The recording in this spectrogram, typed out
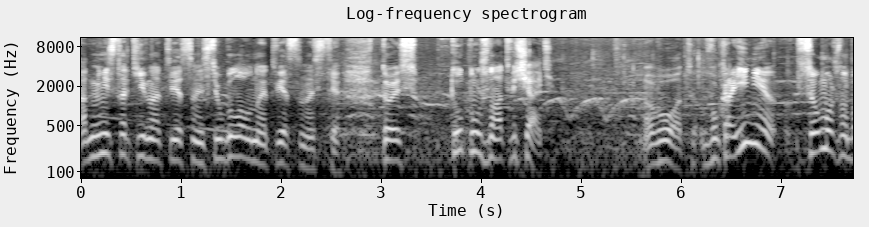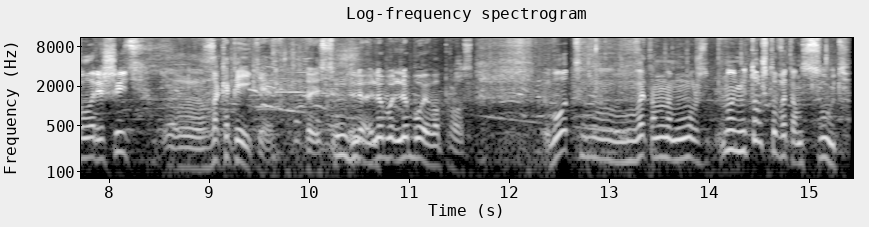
административной ответственности, уголовной ответственности. То есть тут нужно отвечать. Вот. В Украине все можно было решить э, за копейки. То есть любо- любой вопрос. Вот в этом, может, ну не то, что в этом суть,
